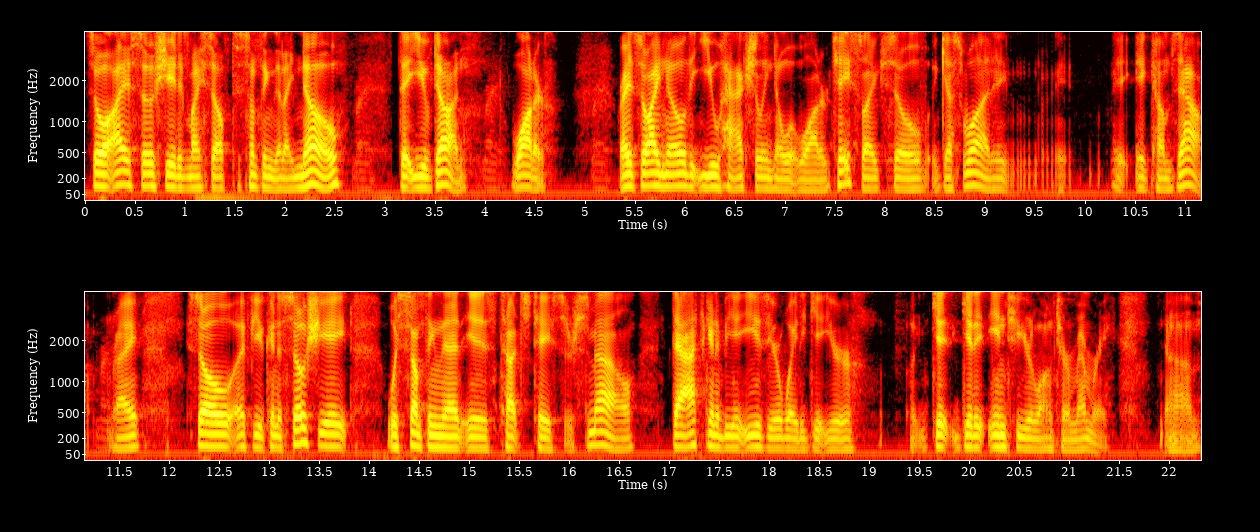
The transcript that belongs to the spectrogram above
So I associated myself to something that I know right. that you've done. Right. Water. Right. So I know that you actually know what water tastes like. So guess what? It it, it comes out, right? So if you can associate with something that is touch, taste, or smell, that's going to be an easier way to get your get get it into your long term memory. Um,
